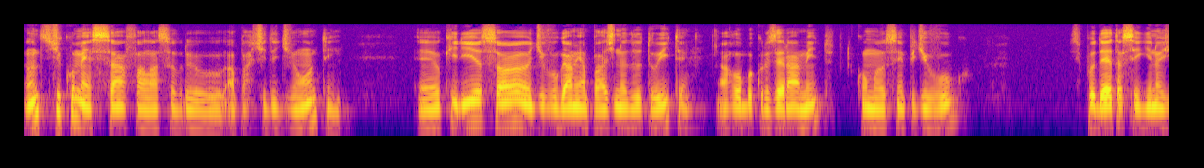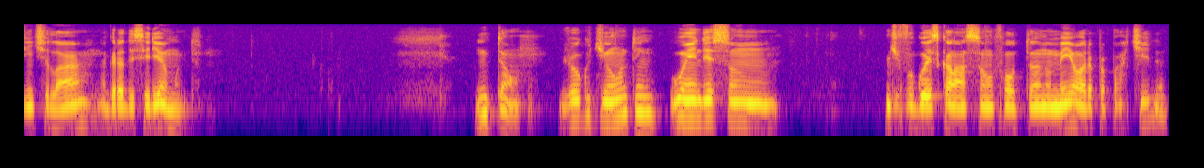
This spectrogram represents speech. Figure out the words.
antes de começar a falar sobre o, a partida de ontem, é, eu queria só divulgar minha página do Twitter, Cruzeiramento, como eu sempre divulgo. Se puder estar tá seguindo a gente lá, agradeceria muito. Então, jogo de ontem, o Anderson divulgou a escalação faltando meia hora para a partida.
